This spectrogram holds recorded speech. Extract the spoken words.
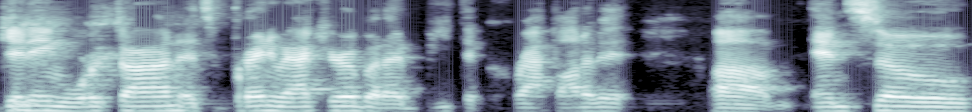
getting worked on. It's a brand new Acura, but I beat the crap out of it. Um, and so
